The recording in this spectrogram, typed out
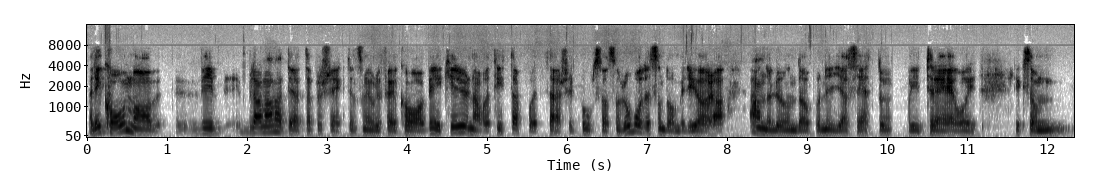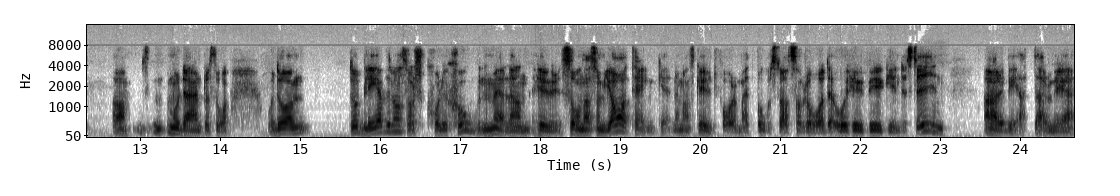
Ja, det kom av vi, bland annat detta projektet som jag gjorde för LKAB i Kiruna och titta på ett särskilt bostadsområde som de ville göra annorlunda och på nya sätt och, och i trä och i, liksom, ja, modernt och så. Och då då blev det någon sorts kollision mellan hur sådana som jag tänker när man ska utforma ett bostadsområde och hur byggindustrin arbetar med,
